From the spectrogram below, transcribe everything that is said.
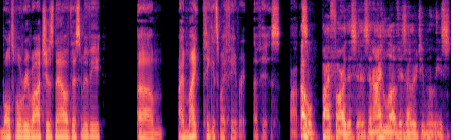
multiple rewatches now of this movie, um I might think it's my favorite of his. Honestly. Oh, by far this is, and I love his other two movies.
